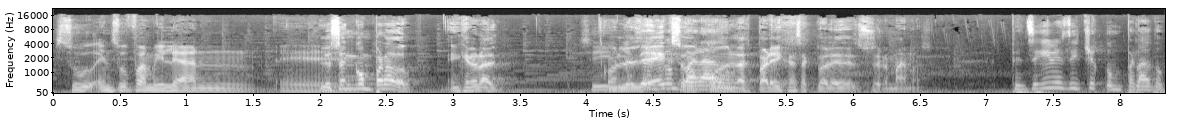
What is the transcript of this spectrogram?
su, en su familia han... eh, Los han comparado, en general. sí, con el ex o con las parejas actuales de sus hermanos. Pensé que habías dicho comparado.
